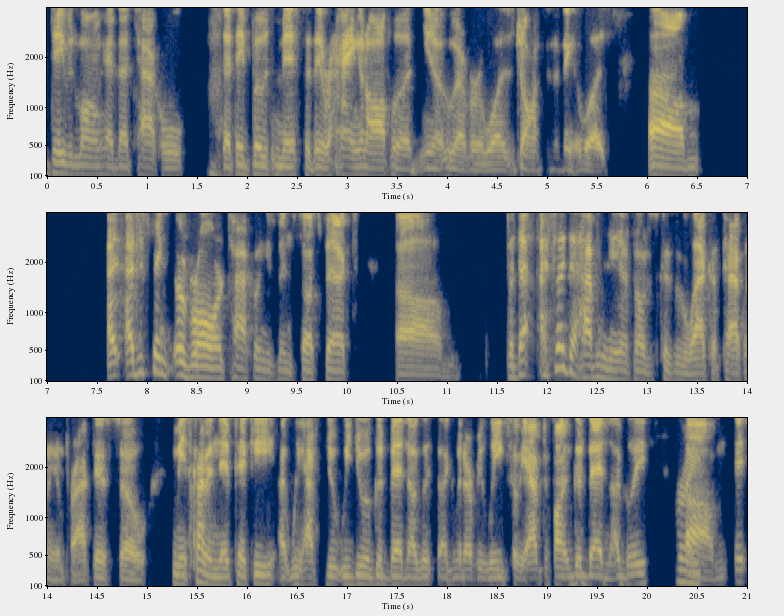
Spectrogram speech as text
David Long had that tackle that they both missed that they were hanging off of, you know, whoever it was, Johnson, I think it was. Um, I, I just think overall our tackling has been suspect. Um, but that I feel like that happens in the NFL just because of the lack of tackling in practice. So I mean, it's kind of nitpicky. Uh, We have to do we do a good, bad, and ugly segment every week, so we have to find good, bad, and ugly. Right. Um, it,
